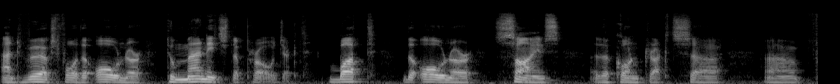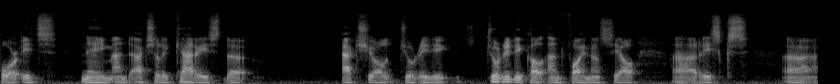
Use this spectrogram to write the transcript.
and works for the owner to manage the project. But the owner signs the contracts uh, uh, for its name and actually carries the actual juridic, juridical and financial uh, risks uh,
